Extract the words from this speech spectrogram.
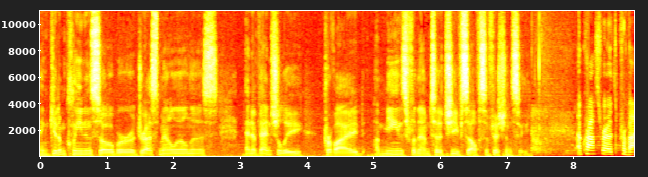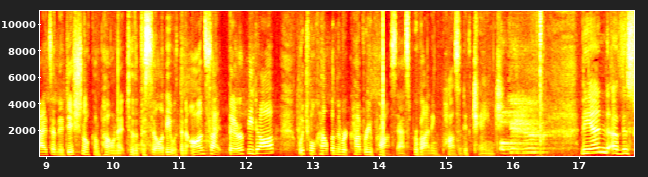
and get them clean and sober, address mental illness, and eventually provide a means for them to achieve self-sufficiency. Now, Crossroads provides an additional component to the facility with an on-site therapy dog, which will help in the recovery process, providing positive change. The end of this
